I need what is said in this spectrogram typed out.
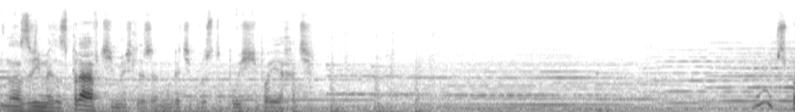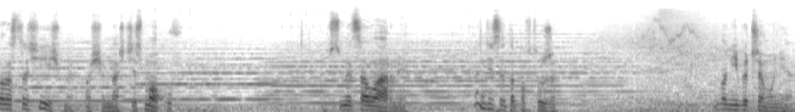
No, Nazwijmy to sprawdź myślę, że mogę ci po prostu pójść i pojechać. Sporo straciliśmy. 18 smoków. W sumie całą armię. Chętnie sobie to powtórzę. Bo niby czemu nie.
